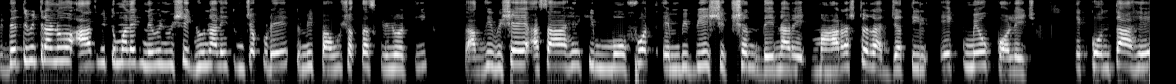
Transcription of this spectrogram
विद्यार्थी मित्रांनो आज मी तुम्हाला एक नवीन विषय घेऊन आले. तुमच्यापुढे तुम्ही पाहू शकता स्क्रीनवरती. तर अगदी विषय असा आहे की मोफत एमबीबीएस शिक्षण देणारे महाराष्ट्र राज्यातील एकमेव कॉलेज ते कोणतं आहे?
